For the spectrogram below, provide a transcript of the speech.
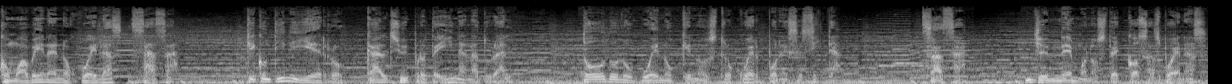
como avena en hojuelas Sasa, que contiene hierro, calcio y proteína natural. Todo lo bueno que nuestro cuerpo necesita. Sasa, llenémonos de cosas buenas.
